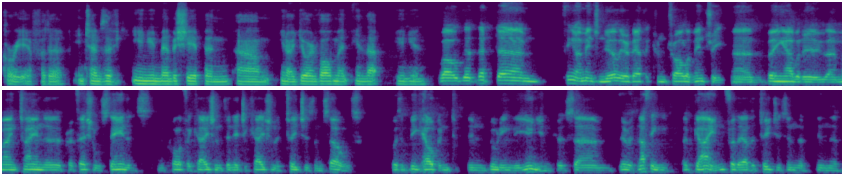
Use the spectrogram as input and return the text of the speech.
career for the in terms of union membership and um, you know your involvement in that union. Well, that, that um, thing I mentioned earlier about the control of entry, uh, being able to uh, maintain the professional standards and qualifications and education of teachers themselves was a big help in, in building the union because um, there was nothing of gain for the other teachers in the in the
